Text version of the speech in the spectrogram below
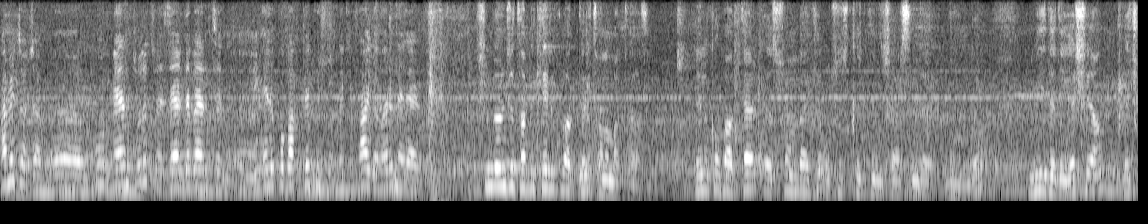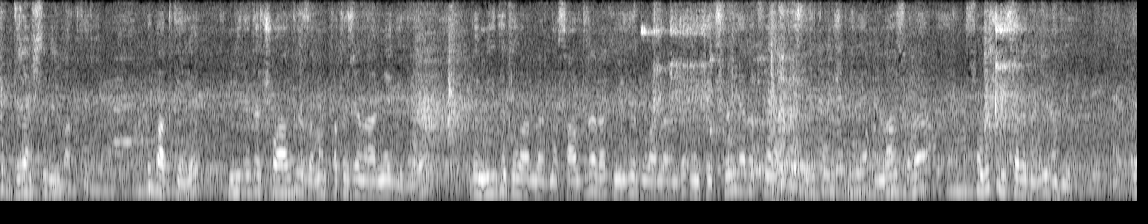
Hamit Hocam, e, bu bentonit ve zerdebentin e, helikobakter üstündeki faydaları nelerdir? Şimdi önce tabii ki helikobakteri tanımak lazım. Helikobakter e, son belki 30-40 yıl içerisinde bulundu. Midede yaşayan ve çok dirençli bir bakteri. Bu bakteri midede çoğaldığı zaman patojen haline geliyor ve mide duvarlarına saldırarak mide duvarlarında enfeksiyon yaratıyor, hastalık oluşturuyor. Ondan sonra sonuç ülsere doğru gidiyor. E,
